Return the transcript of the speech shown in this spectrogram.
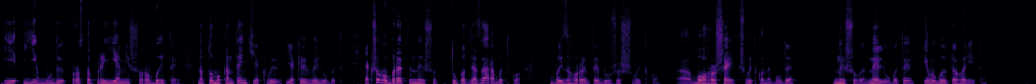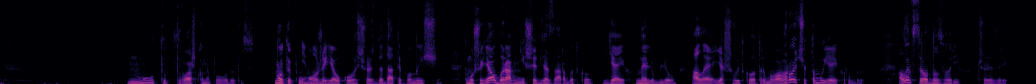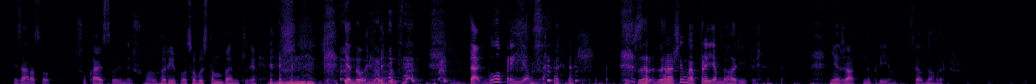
І їх буде просто приємніше робити на тому контенті, як ви, який ви любите. Якщо ви берете нишу тупо для заробітку, ви згорите дуже швидко. Е, Бо грошей швидко не буде, нишу ви не любите, і ви будете горіти. Ну, тут важко не погодитись. Ну, типу, Ні, може є у когось щось додати понижче. Тому що я обирав ніші для заробітку, я їх не люблю, але я швидко отримував гроші, тому я їх робив. Але все одно згорів через рік. І зараз от шукаю свою нишу. Ну, згорів в особистому Бентлі. Ні, ну, так, було приємно. З грошима приємно горіти. Ні, жарт неприємно. Все одно гориш.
